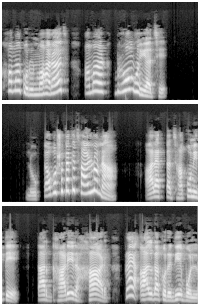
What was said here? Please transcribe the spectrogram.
ক্ষমা করুন মহারাজ, আমার ভ্রম হইয়াছে। লোকটা অবশ্য তাকে ছাড়লো না। আর একটা ঝাঁকুনিতে তার ঘাড়ের হাড় প্রায় আলগা করে দিয়ে বলল,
